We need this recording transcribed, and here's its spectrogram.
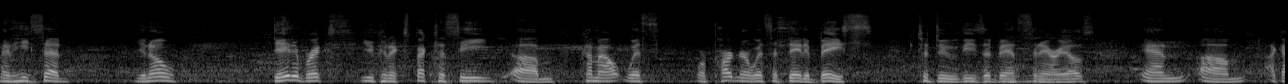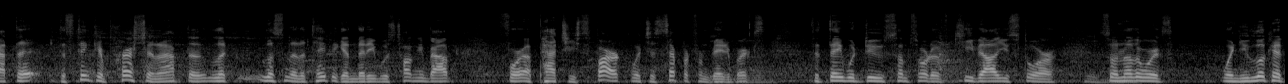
And he said, you know, Databricks, you can expect to see um, come out with or partner with a database to do these advanced scenarios. And um, I got the distinct impression, I have to look, listen to the tape again, that he was talking about for Apache Spark, which is separate from Databricks, that they would do some sort of key value store. Mm -hmm. So in other words, when you look at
